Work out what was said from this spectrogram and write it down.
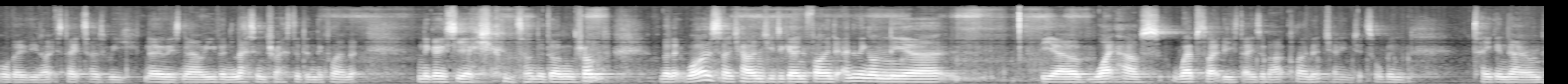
although the United States, as we know, is now even less interested in the climate negotiations under Donald Trump than it was. I challenge you to go and find anything on the, uh, the uh, White House website these days about climate change. It's all been taken down.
